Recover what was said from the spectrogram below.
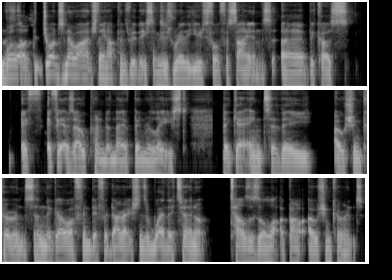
Well stuff. do you want to know what actually happens with these things it's really useful for science uh, because if if it has opened and they have been released they get into the ocean currents and they go off in different directions and where they turn up tells us a lot about ocean currents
